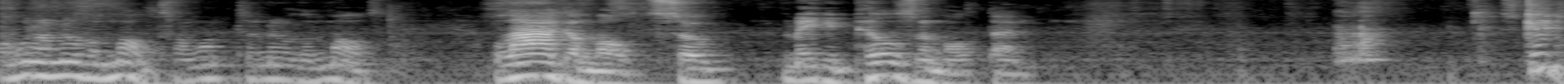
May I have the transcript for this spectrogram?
I want to know the malt. I want to know the malt. Lager malt, so maybe Pilsner malt then. It's good.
